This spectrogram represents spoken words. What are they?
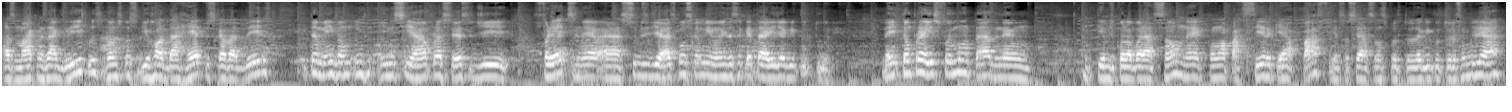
as máquinas agrícolas, vamos conseguir rodar retroescavadeiras e também vamos iniciar o processo de fretes né, subsidiados com os caminhões da Secretaria de Agricultura. Né, então, para isso foi montado né, um, um termo de colaboração né, com uma parceira que é a PAF, Associação dos Produtores da Agricultura Familiar,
